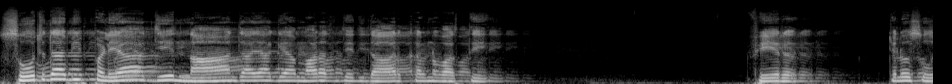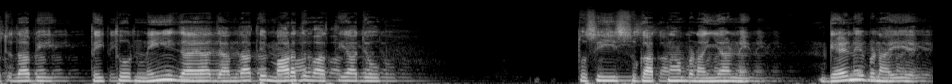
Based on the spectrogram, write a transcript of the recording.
ਸੋਚਦਾ ਵੀ ਭਲਿਆ ਜੇ ਨਾ ਜਾਇਆ ਗਿਆ ਮਹਾਰਾਜ ਦੇ ਦੀਦਾਰ ਕਰਨ ਵਾਸਤੇ, ਫਿਰ ਚਲੋ ਸੋਚਦਾ ਵੀ ਤੈਥੋਂ ਨਹੀਂ ਜਾਇਆ ਜਾਂਦਾ ਤੇ ਮਹਾਰਾਜ ਵਾਸਤੇ ਆ ਜੋ ਤੁਸੀਂ ਸੁਗਾਤਾਂ ਬਣਾਈਆਂ ਨੇ। ਗਹਿਣੇ ਬਣਾਏ ਐ।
